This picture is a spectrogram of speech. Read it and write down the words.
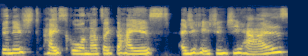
finished high school and that's like the highest education she has.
